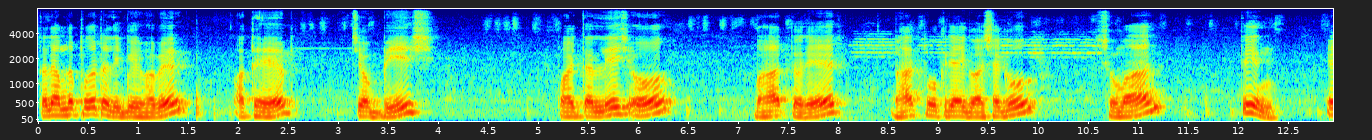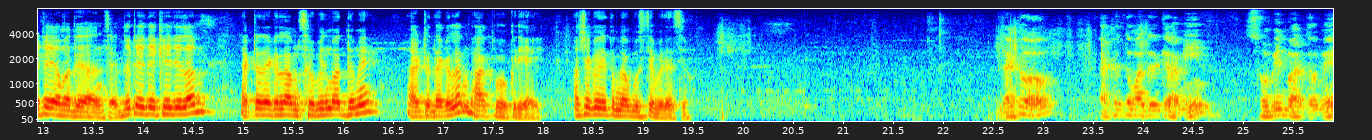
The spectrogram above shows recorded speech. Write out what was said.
তাহলে আমরা পুরোটা লিখব এভাবে। অতএব চব্বিশ, পঁয়তাল্লিশ ও বাহাত্তরের ভাগ প্রক্রিয়ায় গসাগু সমান তিন। এটাই আমাদের আনসার দুটোই দেখিয়ে দিলাম। একটা দেখালাম ছবির মাধ্যমে আর একটা দেখালাম ভাগ প্রক্রিয়ায়। আশা করি তোমরা বুঝতে পেরেছ। দেখো এখন তোমাদেরকে আমি ছবির মাধ্যমে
